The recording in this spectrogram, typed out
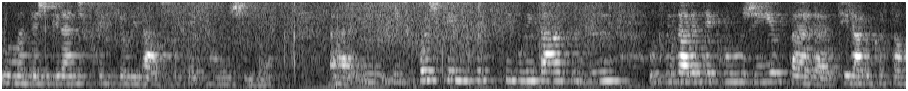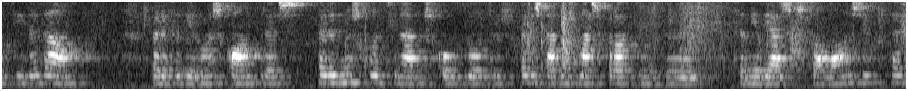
uma das grandes potencialidades da tecnologia. Ah, e, depois temos a possibilidade de utilizar a tecnologia para tirar o cartão cidadão, para fazer umas compras, para nos relacionarmos com os outros, para estarmos mais próximos de familiares que estão longe e, portanto,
